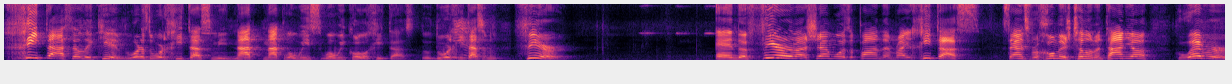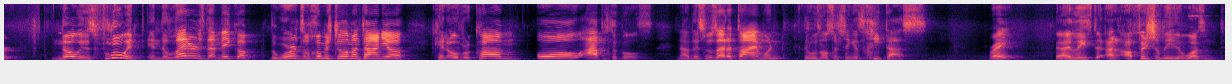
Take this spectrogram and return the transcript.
chitas Elokim." What does the word chitas mean? Not not what we what we call a chitas. The, the word chitas means fear. And the fear of Hashem was upon them, right? Chitas stands for Chumash, Tilim, and Tanya. Whoever knows is fluent in the letters that make up the words of Chumash, Tilim, and Tanya can overcome all obstacles. Now, this was at a time when there was no such thing as chitas, right? At least uh, officially it wasn't.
